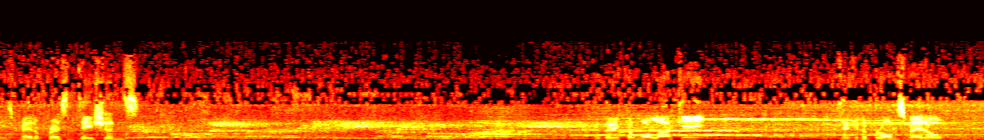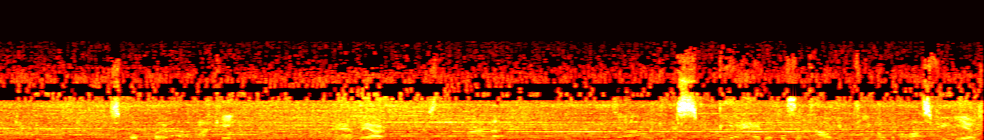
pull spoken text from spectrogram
These medal presentations. Federico Morlacchi taking the bronze medal. Spoke about Morlacchi earlier. He's the man that spearheaded this Italian team over the last few years.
